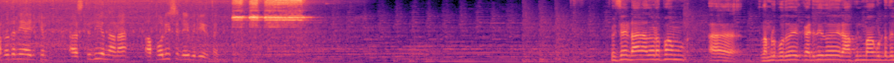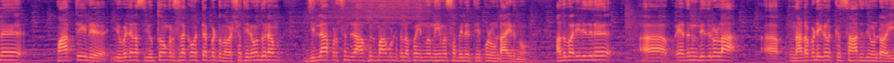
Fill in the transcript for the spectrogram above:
അത് തന്നെയായിരിക്കും സ്ഥിതി എന്നാണ് പോലീസിന്റെ വിലയിരുത്തൽ. അതോടൊപ്പം നമ്മൾ പൊതുവെ കരുതിയത് രാഹുൽ മാങ്കുട്ടത്തിൽ പാർട്ടിയിൽ യുവജന യൂത്ത് കോൺഗ്രസിലൊക്കെ ഒറ്റപ്പെട്ടു പക്ഷേ തിരുവനന്തപുരം ജില്ലാ പ്രസിഡന്റ് രാഹുൽ മാങ്കുട്ടത്തിലൊപ്പം ഇന്ന് നിയമസഭയിൽ എത്തിയപ്പോൾ ഉണ്ടായിരുന്നു. അത് വലിയ രീതിയിൽ ഏതെങ്കിലും രീതിയിലുള്ള നടപടികൾക്ക് സാധ്യതയുണ്ടോ? ഈ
